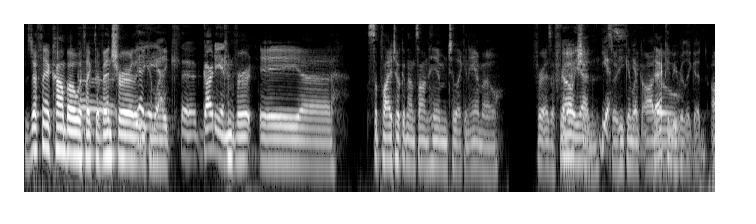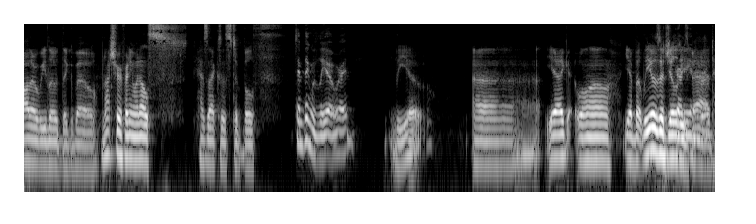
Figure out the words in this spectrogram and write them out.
There's definitely a combo with like the Uh, Venturer that yeah, you yeah, can yeah. like the guardian. convert a uh, supply token that's on him to like an ammo for as a free Oh, yeah. action. Yes, So he can yep. like auto that could be really good. auto reload the bow. I'm not sure if anyone else has access to both Same thing with Leo, right? Leo. Uh, yeah, I gue- well, yeah, but Leo's agility is bad.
